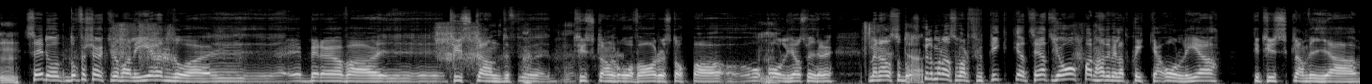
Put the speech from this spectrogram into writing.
Mm. Säg då, då försökte de allierade då eh, beröva eh, Tyskland, eh, Tyskland råvaror, stoppa mm. olja och så vidare. Men alltså då skulle man alltså varit förpliktigad. Säg att Japan hade velat skicka olja till Tyskland via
